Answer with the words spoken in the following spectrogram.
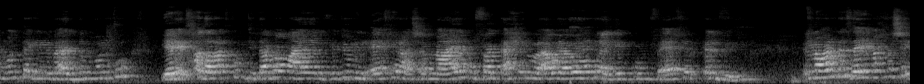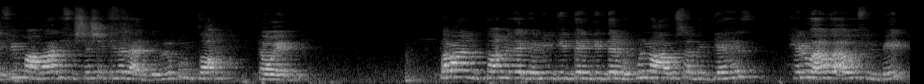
المنتج اللي بقدمه لكم يا ريت حضراتكم تتابعوا معايا الفيديو للآخر عشان معايا مفاجأة حلوة قوي قوي هتعجبكم في آخر الفيديو. النهارده زي ما إحنا شايفين مع بعض في الشاشه كده بقدم لكم طقم توابل. طبعا الطقم ده جميل جدا جدا لكل عروسة بتجهز. حلو قوي قوي في البيت.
